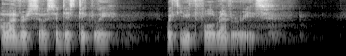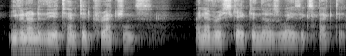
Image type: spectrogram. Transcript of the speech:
however so sadistically, with youthful reveries. Even under the attempted corrections, I never escaped in those ways expected.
